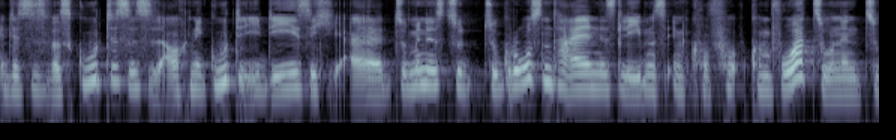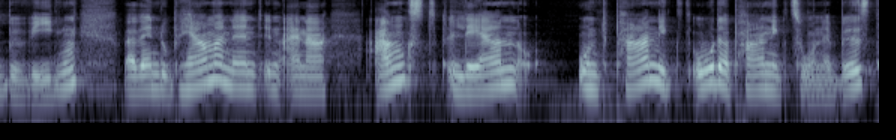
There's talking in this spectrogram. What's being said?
das ist was Gutes, es ist auch eine gute Idee, sich äh, zumindest zu, zu großen Teilen des Lebens in Komfortzonen zu bewegen, weil wenn du permanent in einer Angst, Lern und Panik oder Panikzone bist,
